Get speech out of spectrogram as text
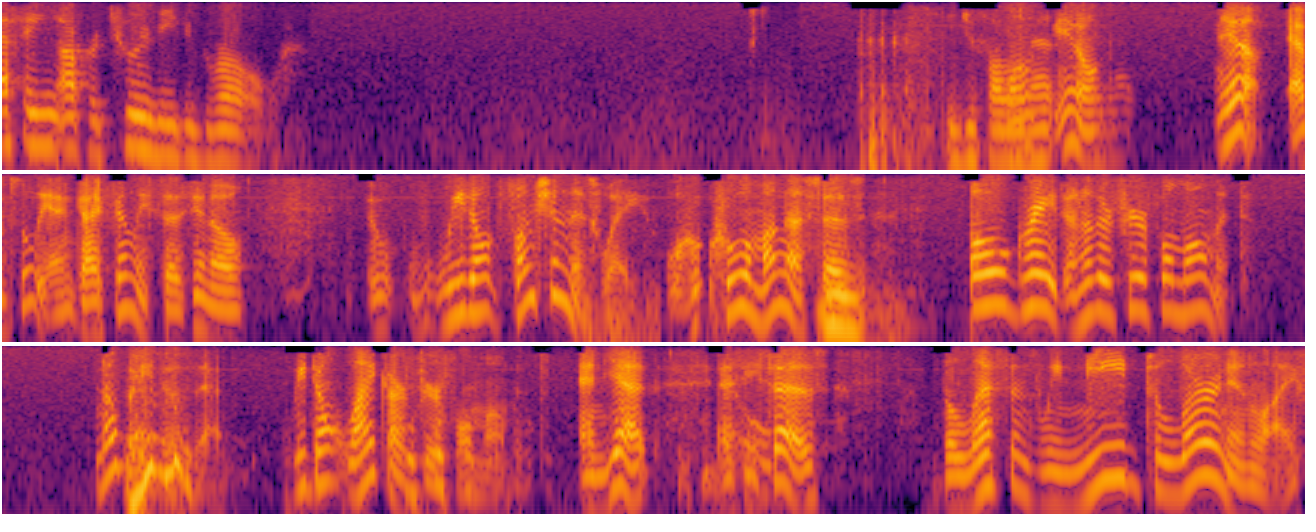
effing opportunity to grow. Did you follow well, that? You know, yeah, absolutely. And Guy Finley says, you know, we don't function this way. Who among us says, mm. "Oh, great, another fearful moment"? Nobody does that. We don't like our fearful moments. And yet, as he says, the lessons we need to learn in life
